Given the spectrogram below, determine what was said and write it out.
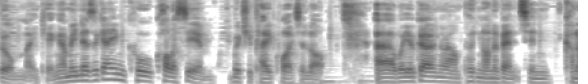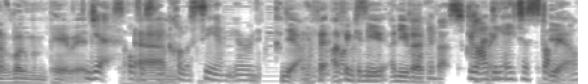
filmmaking. I mean, there's a game called Colosseum, which you play quite a lot, uh, where you're going around putting on events in kind of Roman period. Yes, obviously Um, Colosseum. You're in Yeah, and I, thi- I think a new a new version of that's coming. gladiator style. Yeah.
